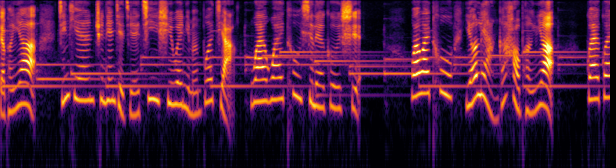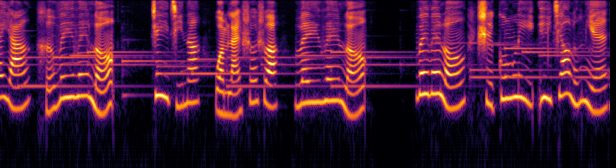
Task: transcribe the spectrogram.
小朋友，今天春天姐姐继续为你们播讲《歪歪兔》系列故事。歪歪兔有两个好朋友，乖乖羊和威威龙。这一集呢，我们来说说威威龙。威威龙是公历玉娇龙年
